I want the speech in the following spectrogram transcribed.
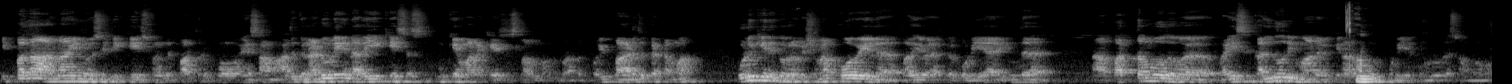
இப்பதான் அண்ணா யூனிவர்சிட்டி கேஸ் வந்து பார்த்துருப்போம். அதுக்கு நடுவுலயே நிறைய கேசஸ் முக்கியமான கேசஸ்லாம் நம்ம வந்து பார்த்துருப்போம். இப்போ அடுத்த கட்டமா உலுக்கி இருக்கிற ஒரு விஷயமா கோவையில பதிவாக இருக்கக்கூடிய இந்த வ- வயசு கல்லூரி மாணவிக்கு நடக்கக்கூடிய கொடூர சம்பவம்.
